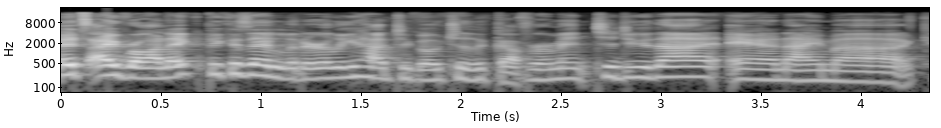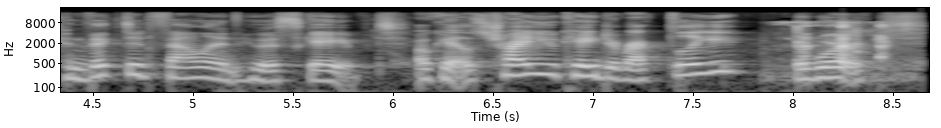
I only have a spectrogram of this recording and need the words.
It's ironic because I literally had to go to the government to do that, and I'm a convicted felon who escaped. Okay, let's try UK directly. It worked.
